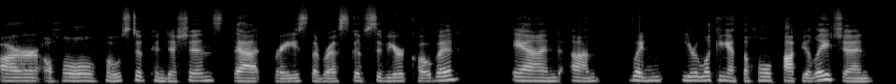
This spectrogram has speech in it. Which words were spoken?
are a whole host of conditions that raise the risk of severe COVID. And um, when you're looking at the whole population,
